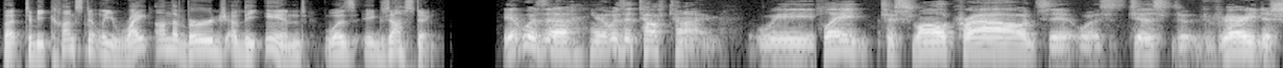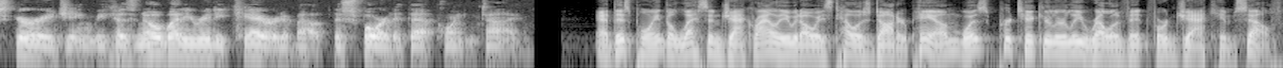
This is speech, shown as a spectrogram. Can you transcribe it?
But to be constantly right on the verge of the end was exhausting. It was a it was a tough time. We played to small crowds. It was just very discouraging because nobody really cared about the sport at that point in time. At this point, the lesson Jack Riley would always tell his daughter Pam was particularly relevant for Jack himself.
